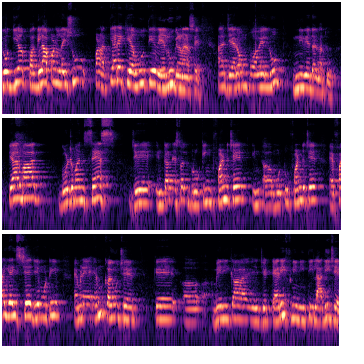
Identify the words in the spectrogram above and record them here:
યોગ્ય પગલાં પણ લઈશું. પણ અત્યારે કહેવું તે વહેલું ગણાશે. આ જેરોમ પોવેલનું નિવેદન હતું. ત્યારબાદ ગોલ્ડમન સેસ જે ઇન્ટરનેશનલ બ્રોકિંગ ફંડ છે મોટું ફંડ છે એફઆઈઆઈસ છે, જે મોટી એમણે એમ કહ્યું છે કે અમેરિકા જે ટેરિફની નીતિ લાદી છે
